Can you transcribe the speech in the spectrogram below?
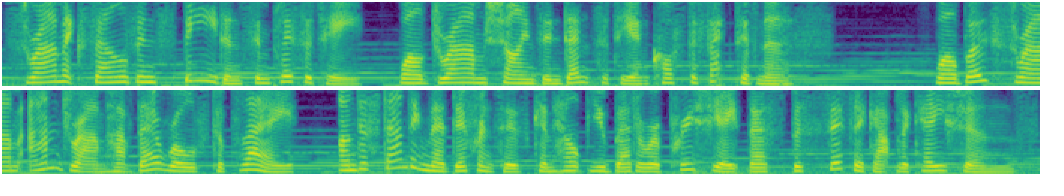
SRAM excels in speed and simplicity, while DRAM shines in density and cost-effectiveness. While both SRAM and DRAM have their roles to play, understanding their differences can help you better appreciate their specific applications.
